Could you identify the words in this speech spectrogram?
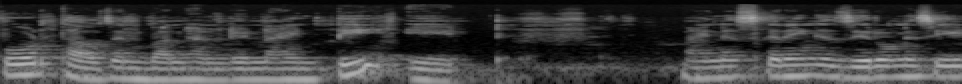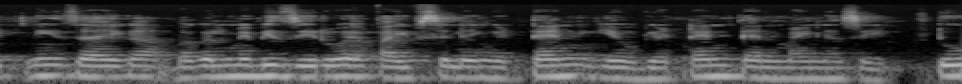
four thousand one hundred ninety eight minus करेंगे ज़ीरो में से एट नहीं जाएगा. बगल में भी ज़ीरो है फाइव से लेंगे टेन ये हो गया ten ten minus eight two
